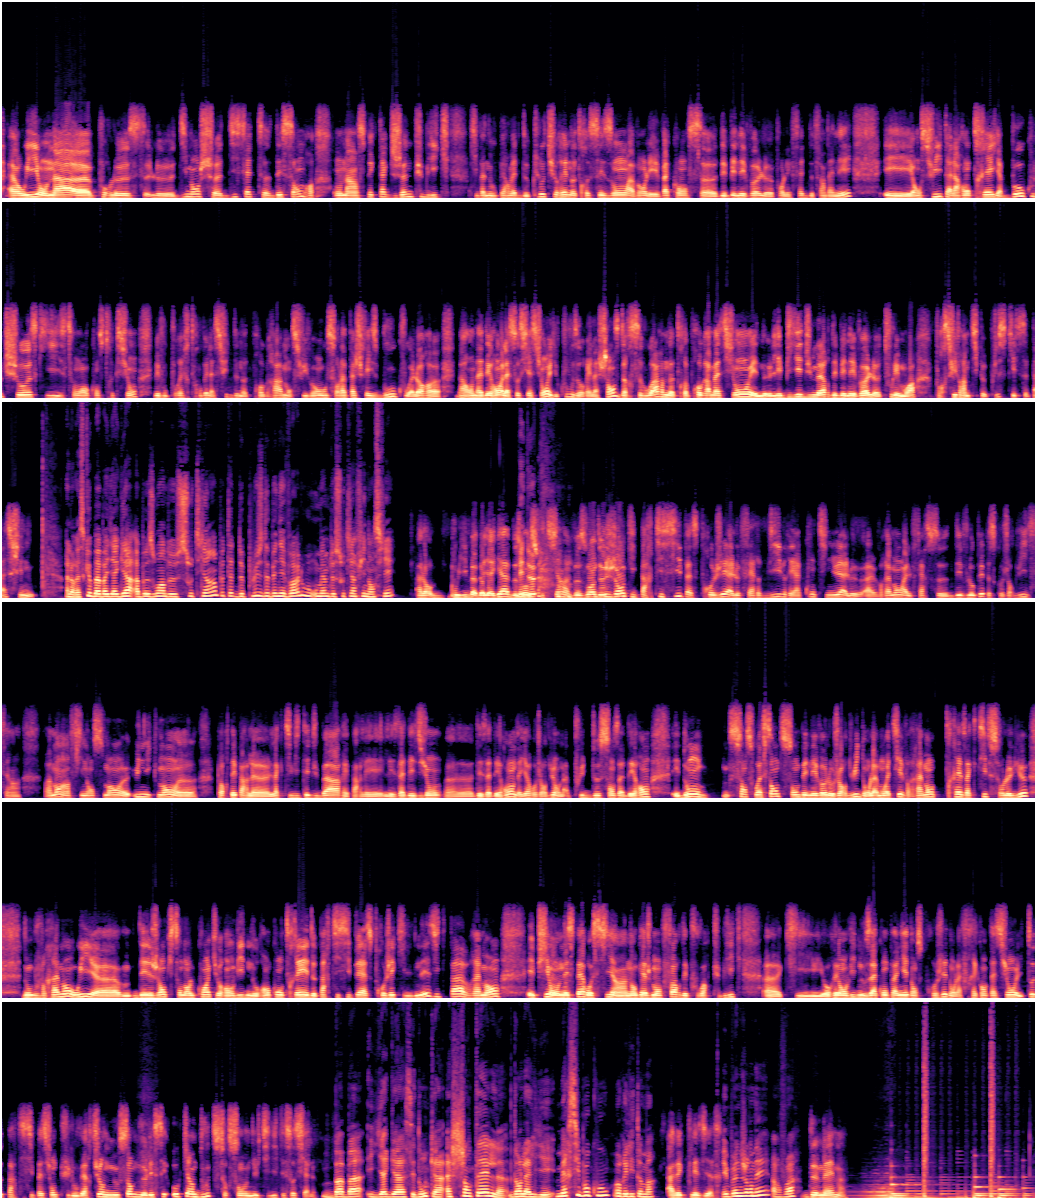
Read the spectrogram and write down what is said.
Alors oui, on a euh, pour le, le, dimanche 17 décembre, on a un spectacle jeune public qui va nous permettre de clôturer notre saison avant les vacances euh, des bénévoles pour les fêtes de fin d'année. Et ensuite, à la rentrée, il y a beaucoup de choses qui sont en construction, mais vous pourrez retrouver la suite de notre programme en suivant ou sur la page Facebook ou alors euh, bah, en adhérant à l'association. Et du coup, vous aurez la chance de recevoir notre programmation et les billets d'humeur des bénévoles tous les mois pour suivre un petit peu plus ce qui se passe chez nous. Alors, est-ce que Baba Yaga a besoin de soutien, peut-être de plus de bénévoles ou, même de soutien financier? Alors oui, Baba Yaga a besoin de soutien, a besoin de gens qui participent à ce projet, à le faire vivre et à continuer à le vraiment à le faire se développer parce qu'aujourd'hui c'est un, vraiment un financement euh, uniquement euh, porté par l'activité du bar et par les, les adhésions euh, des adhérents. D'ailleurs aujourd'hui on a plus de 200 adhérents et dont 160 sont bénévoles aujourd'hui, dont la moitié vraiment très actifs sur le lieu. Donc vraiment, oui, euh, des gens qui sont dans le coin, qui auraient envie de nous rencontrer, de participer à ce projet, qu'ils n'hésitent pas vraiment. Et puis on espère aussi un engagement fort des pouvoirs publics euh, qui auraient envie de nous accompagner dans ce projet, dont la fréquentation et le taux de participation depuis l'ouverture nous semble ne laisser aucun doute sur son utilité sociale. Baba Yaga, c'est donc à Chantelle dans l'Allier. Merci beaucoup Aurélie Thomas. Avec plaisir. Et bonne journée. Au revoir. De même.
